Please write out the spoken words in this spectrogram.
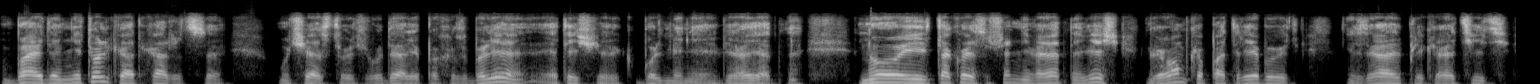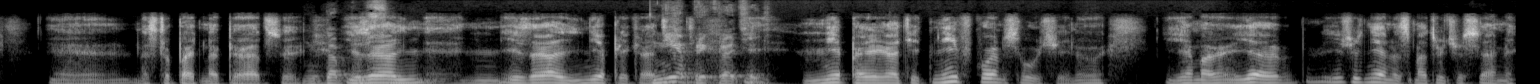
Байден не только откажется участвовать в ударе по Хазбале, это еще более-менее вероятно, но и такая совершенно невероятная вещь громко потребует Израиль прекратить э, наступательную операцию. Ну, Израиль, Израиль не прекратит. Не прекратит. Не прекратит ни в коем случае. Ну, я, я ежедневно смотрю часами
